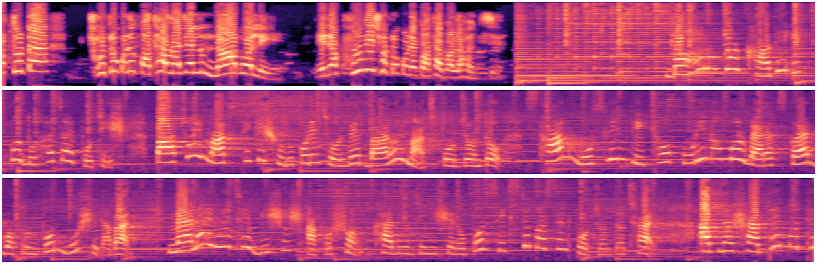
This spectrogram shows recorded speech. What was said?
এতটা ছোট করে কথা ওরা যেন না বলে। এটা খুবই ছোট করে কথা বলা হচ্ছে। বহরমপুর খাদি এক্সপো দু হাজার পঁচিশ পাঁচই মার্চ থেকে শুরু করে চলবে বারোই মার্চ পর্যন্ত। স্থান মুসলিম তীর্থ কুড়ি নম্বর ব্যারাক স্কোয়ার বহরমপুর মুর্শিদাবাদ। মেলায় রয়েছে বিশেষ আকর্ষণ। খাদির জিনিসের ওপর সিক্সটি পার্সেন্ট পর্যন্ত ছাড়। আপনার সাধ্যের মধ্যে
